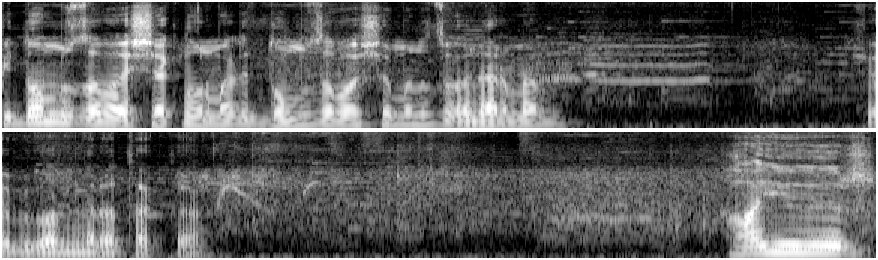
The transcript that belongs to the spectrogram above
Bir domuzla başlayacak. Normalde domuzla başlamanızı önermem. Şöyle bir goblinlere takla. Hayır.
